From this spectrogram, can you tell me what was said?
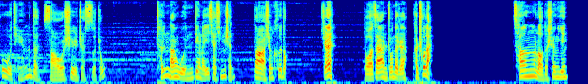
不停的扫视着四周。陈南稳定了一下心神，大声喝道：“谁？躲在暗中的人，快出来！”苍老的声音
